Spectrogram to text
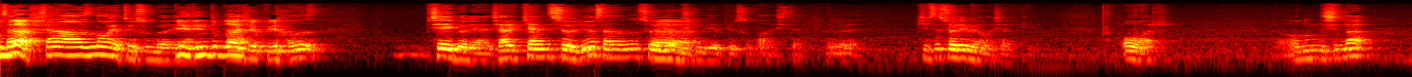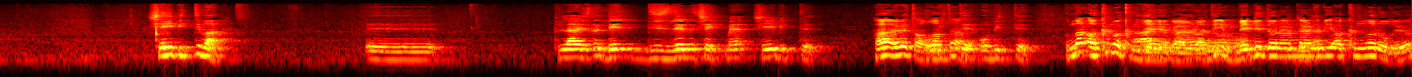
Dublaj. Sen, sen ağzını oynatıyorsun böyle. Bildiğin yani. dublaj Ha, yapıyor. Onu şey böyle yani. Şarkı kendi söylüyor. Sen onu söylüyormuş Ha. gibi yapıyorsun falan işte. Hani Böyle. Kimse söylemiyor ama şarkıyı. O var. Onun dışında şey bitti bak. Ee, plajda de, dizlerini çekme şeyi bitti. Ha evet O Allah'tan. bitti. O bitti. Bunlar akım akım Aynen, geliyor galiba aynen. değil mi? O- Belli dönemlerde dönem- bir akımlar oluyor.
